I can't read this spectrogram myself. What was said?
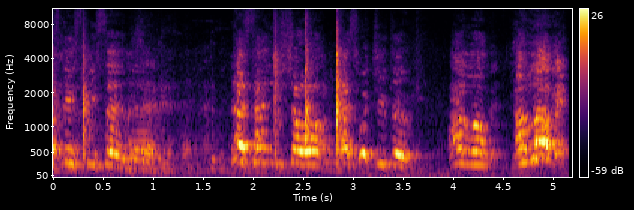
Else needs to be said, man. That's how you show up. That's what you do. I love it. I love it.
